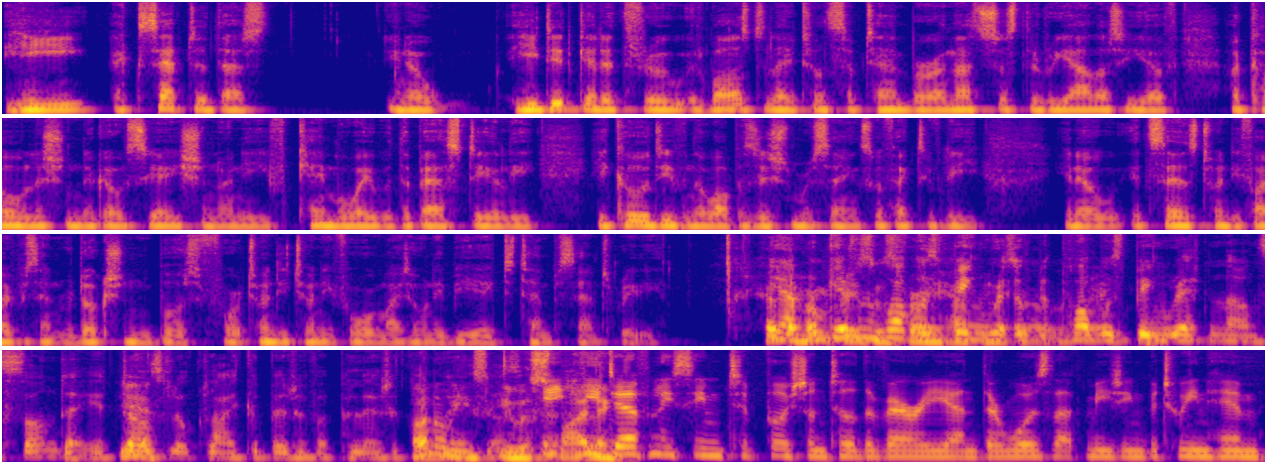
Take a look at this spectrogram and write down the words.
he accepted that, you know, he did get it through. It was delayed till September, and that's just the reality of a coalition negotiation. And he came away with the best deal he, he could, even though opposition were saying so. Effectively, you know, it says twenty five percent reduction, but for twenty twenty four, it might only be eight to ten percent, really. Heather yeah, but Humphreys given was what was very being ri- as well, what wasn't was being written on Sunday, it Yeah. does look like a bit of a political. Oh, no, win, he's- he was it? He, he definitely seemed to push until the very end. There was that meeting between him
